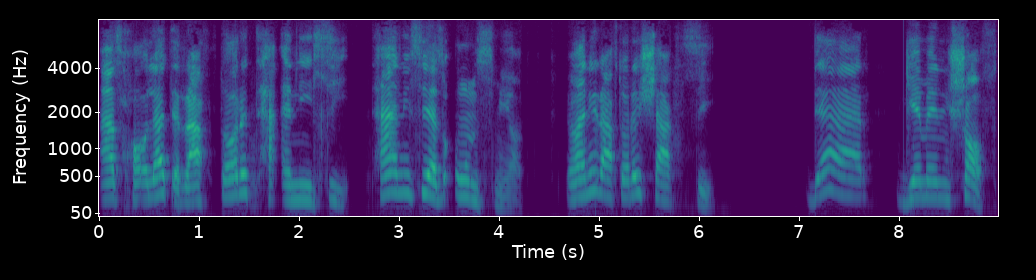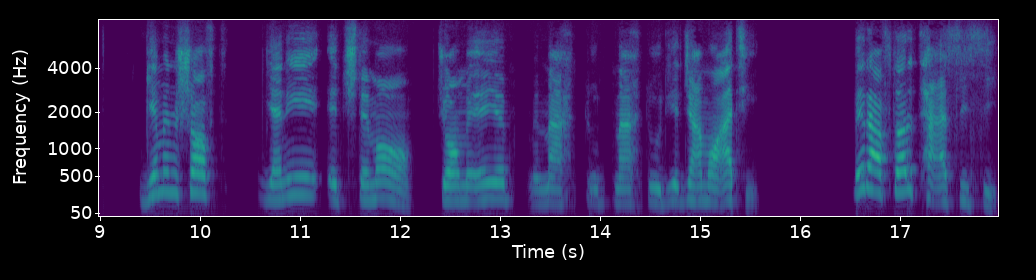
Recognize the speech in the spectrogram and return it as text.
از حالت رفتار تعنیسی تعنیسی از اونس میاد. به معنی رفتار شخصی. در گمنشافت. گمنشافت یعنی اجتماع جامعه محدود محدود یه جماعتی. به رفتار تأسیسی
